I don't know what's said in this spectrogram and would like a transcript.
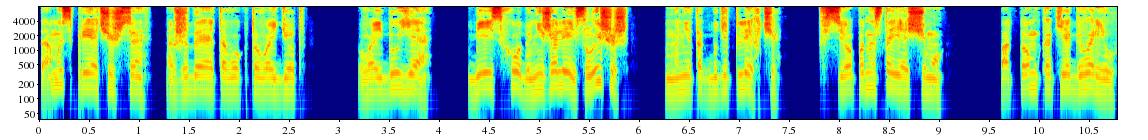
Там и спрячешься, ожидая того, кто войдет. Войду я. Бей сходу, не жалей, слышишь? Мне так будет легче. Все по-настоящему. Потом, как я говорил.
